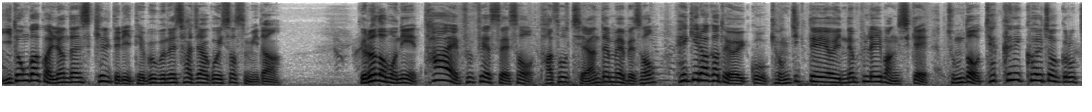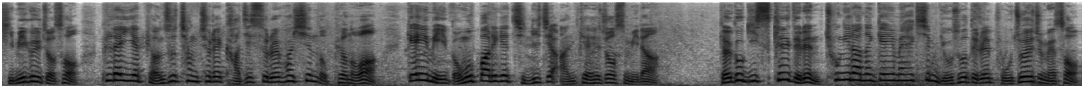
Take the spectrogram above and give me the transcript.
이동과 관련된 스킬들이 대부분을 차지하고 있었습니다 그러다 보니 타 FPS에서 다소 제한된 맵에서 획일화가 되어있고 경직되어 있는 플레이 방식에 좀 더 technical적으로 gimmick을 줘서 플레이의 변수 창출의 가지수를 훨씬 높여놓아 게임이 너무 빠르게 질리지 않게 해주었습니다. 결국 이 스킬들은 총이라는 게임의 핵심 요소들을 보조해주면서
